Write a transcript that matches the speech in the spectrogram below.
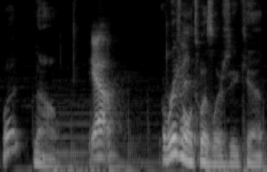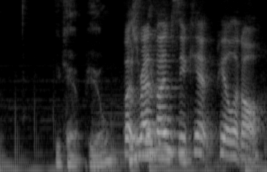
What? No. Yeah, Original Twizzlers you can't you can't peel. but red vines you can't peel at all.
